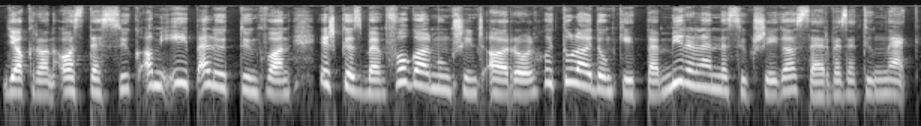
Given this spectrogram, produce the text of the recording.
gyakran azt tesszük, ami épp előttünk van, és közben fogalmunk sincs arról, hogy tulajdonképpen mire lenne szüksége a szervezetünknek.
